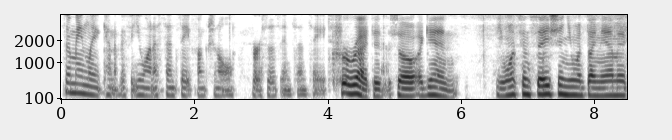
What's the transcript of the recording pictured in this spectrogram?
So mainly kind of if you want a sensate functional versus insensate. Correct. Yeah. so again, you want sensation, you want dynamic,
